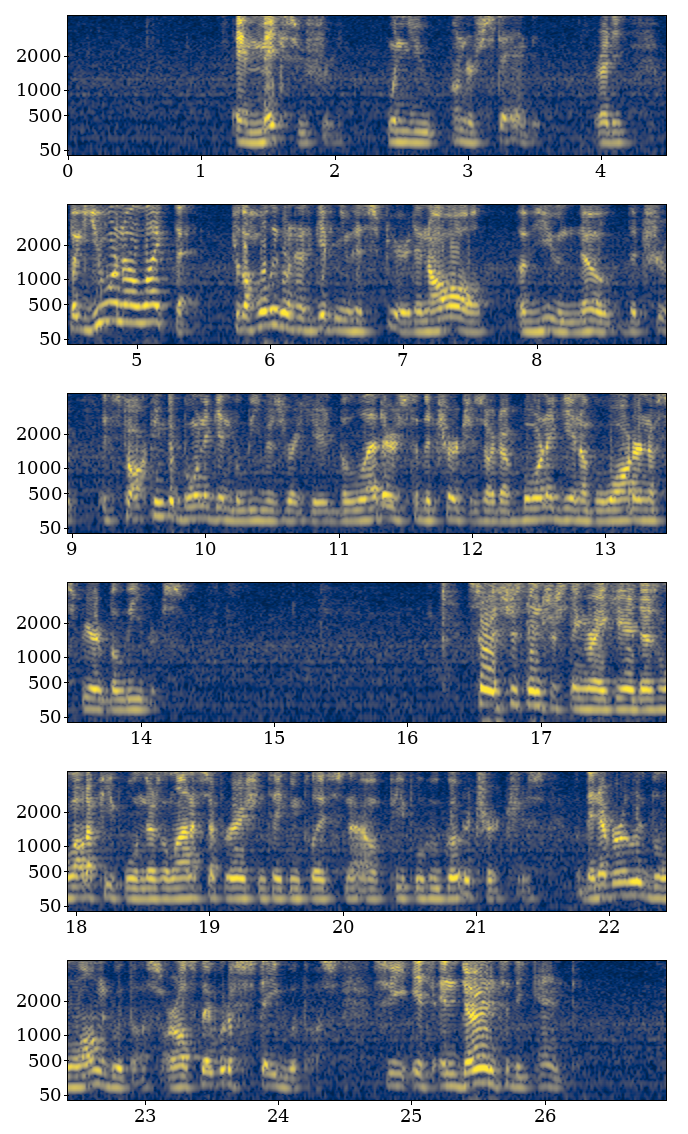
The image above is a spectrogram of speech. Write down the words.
It makes you free when you understand it. Ready? But you are not like that. For the Holy One has given you His Spirit, and all of you know the truth. It's talking to born again believers right here. The letters to the churches are to born again of water and of spirit believers. So it's just interesting right here. There's a lot of people, and there's a line of separation taking place now of people who go to churches, but they never really belonged with us, or else they would have stayed with us. See, it's enduring to the end.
